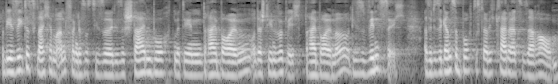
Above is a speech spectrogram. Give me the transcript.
Aber ihr seht es gleich am Anfang, das ist diese, diese Steinbucht mit den drei Bäumen. Und da stehen wirklich drei Bäume. Und die ist winzig. Also diese ganze Bucht ist, glaube ich, kleiner als dieser Raum.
